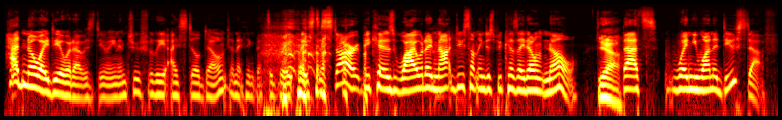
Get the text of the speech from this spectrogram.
had no idea what I was doing, and truthfully, I still don't. And I think that's a great place to start because why would I not do something just because I don't know? Yeah. That's when you want to do stuff.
